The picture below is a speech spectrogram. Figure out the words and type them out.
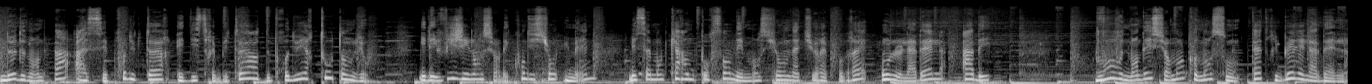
ne demande pas à ses producteurs et distributeurs de produire tout en bio. Il est vigilant sur les conditions humaines, mais seulement 40% des mentions Nature et Progrès ont le label AB. Vous vous demandez sûrement comment sont attribués les labels.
